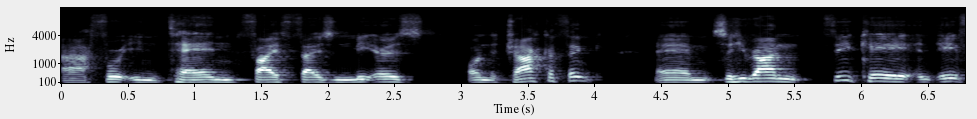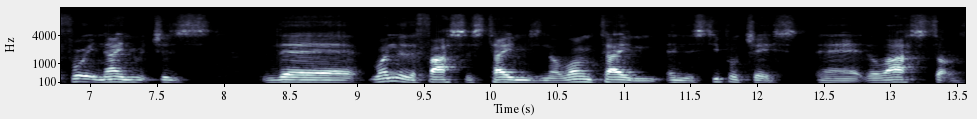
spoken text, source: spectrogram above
a 1410 5000 meters on the track, I think. Um, so he ran 3k in 849, which is the one of the fastest times in a long time in the steeplechase. Uh, the last sort of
